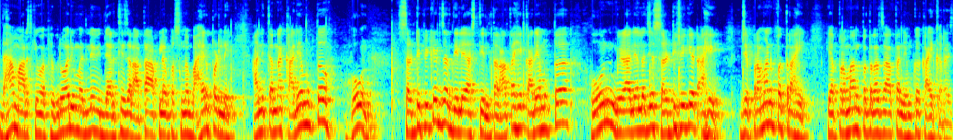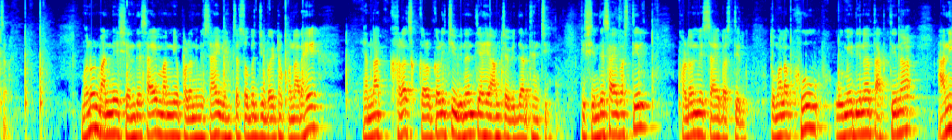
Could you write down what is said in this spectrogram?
दहा मार्च किंवा फेब्रुवारीमधले विद्यार्थी जर आता आपल्यापासून बाहेर पडले आणि त्यांना कार्यमुक्त होऊन सर्टिफिकेट जर दिले असतील तर आता हे कार्यमुक्त होऊन मिळालेलं जे सर्टिफिकेट आहे जे प्रमाणपत्र आहे या प्रमाणपत्राचं आता नेमकं काय करायचं? म्हणून माननीय शेंदेसाहेब माननीय फडणवीस साहेब यांच्यासोबत जी बैठक होणार आहे यांना खरंच कळकळीची विनंती आहे आमच्या विद्यार्थ्यांची की शिंदेसाहेब असतील फडणवीस साहेब असतील तुम्हाला खूप उमेदीनं ताकदीनं आणि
